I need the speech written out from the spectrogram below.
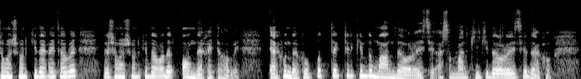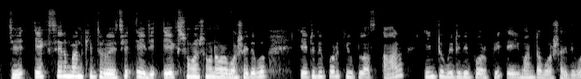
সমান সমান কী দেখাইতে হবে? এর সমান সমান কিন্তু আমাদের অন দেখাইতে হবে। এখন দেখো, প্রত্যেকটির কিন্তু মান দেওয়া রয়েছে। আচ্ছা মান কী কী দেওয়া রয়েছে? দেখো, যে এক্সের মান কিন্তু রয়েছে, এই যে এক্স সমান সমান আমরা বসাই দেবো। A to the power q plus r into b to the power p এই মানটা বসাই দেবো।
